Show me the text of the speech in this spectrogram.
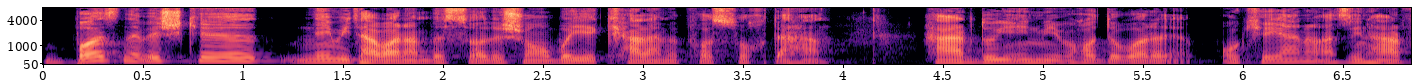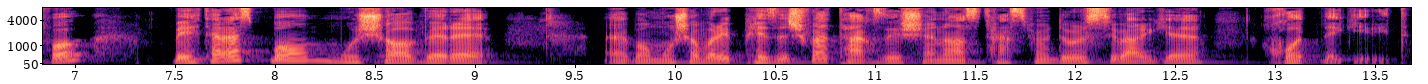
باز نوشت که نمی‌توانم به سوال شما با یک کلمه پاسخ دهم. هر دوی این میوه ها دوباره اوکی و از این حرفا. بهتر است با مشاوره با مشاوره پزشک و تغذیه شناس تصمیم درستی برای خود بگیرید.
